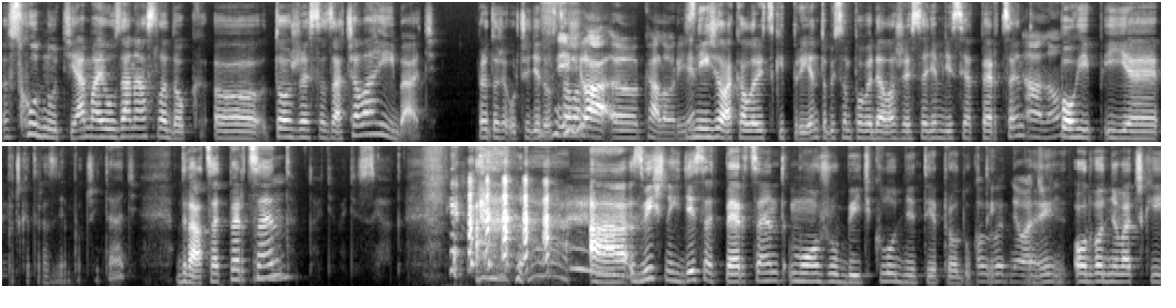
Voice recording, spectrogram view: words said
schudnutia majú za následok uh, to, že sa začala hýbať, pretože určite dostala... Znížila uh, kalórie. Znížila kalorický príjem, to by som povedala, že je 70%. Áno. Pohyb je, počkaj, teraz idem počítať, 20%, Mhm. To je 90. A zvyšných 10% môžu byť kľudne tie produkty. Odvodňovačky. Hej, Odvodňovačky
